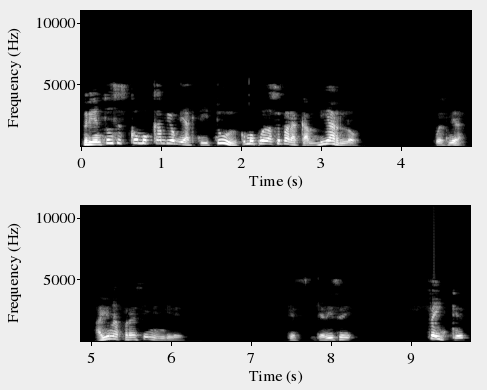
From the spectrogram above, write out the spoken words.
pero entonces cómo cambio mi actitud? ¿Cómo puedo hacer para cambiarlo? Pues mira, hay una frase en inglés que, que dice, fake it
